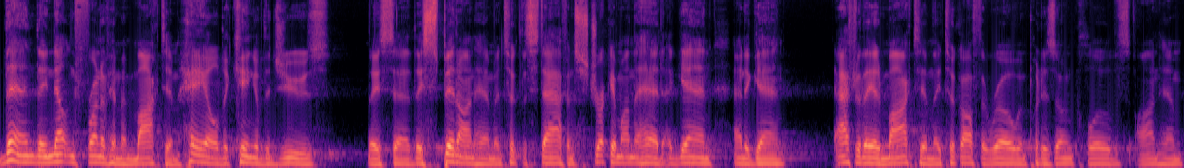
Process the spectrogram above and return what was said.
Then they knelt in front of him and mocked him. Hail, the king of the Jews, they said. They spit on him and took the staff and struck him on the head again and again. After they had mocked him, they took off the robe and put his own clothes on him.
